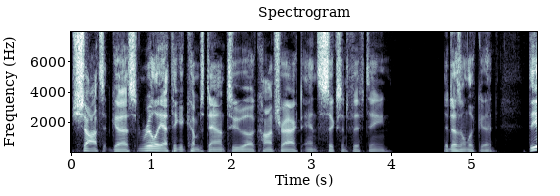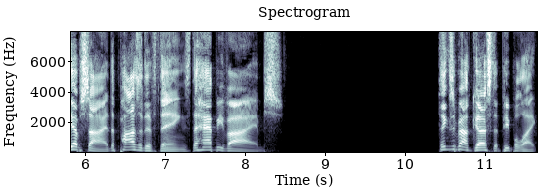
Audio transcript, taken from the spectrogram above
shots at Gus. And really, I think it comes down to a contract and 6 and 15. It doesn't look good. The upside, the positive things, the happy vibes. Things about Gus that people like.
